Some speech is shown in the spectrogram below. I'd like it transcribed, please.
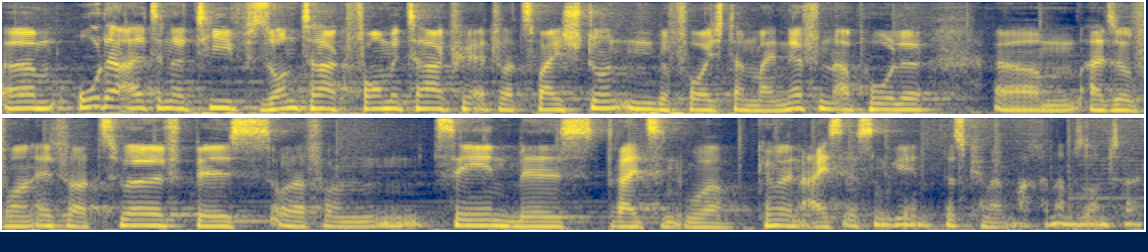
ähm, oder alternativ Sonntagvormittag für etwa zwei Stunden, bevor ich dann meinen Neffen abhole. Ähm, also von etwa 12 bis oder von 10 bis 13 Uhr. Können wir ein Eis essen gehen? Das können wir machen am Sonntag.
